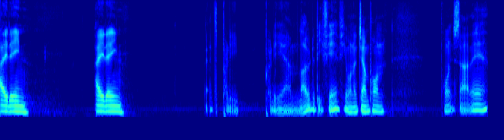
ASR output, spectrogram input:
18. 18. That's pretty pretty um, low to be fair. If you want to jump on point start there.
